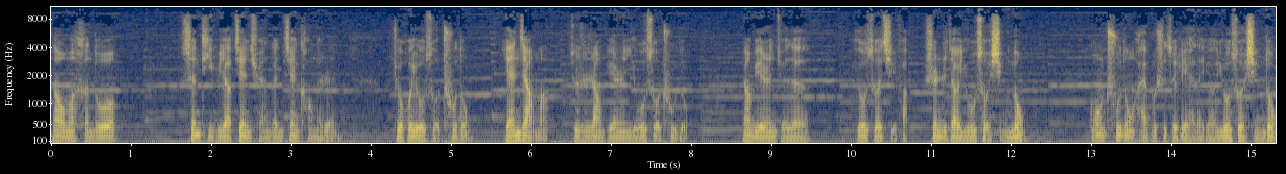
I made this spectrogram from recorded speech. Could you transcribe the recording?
那我们很多身体比较健全跟健康的人就会有所触动。演讲嘛，就是让别人有所触动，让别人觉得有所启发，甚至叫有所行动。光触动还不是最厉害的，要有所行动，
